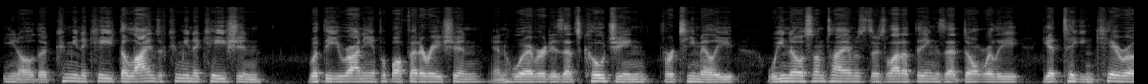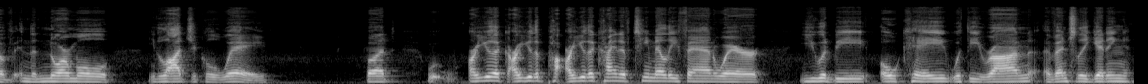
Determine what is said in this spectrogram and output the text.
you know the communicate the lines of communication with the Iranian Football Federation and whoever it is that's coaching for Team Melli we know sometimes there's a lot of things that don't really get taken care of in the normal logical way. But are you like are you the are you the kind of Team Melli fan where you would be okay with Iran eventually getting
